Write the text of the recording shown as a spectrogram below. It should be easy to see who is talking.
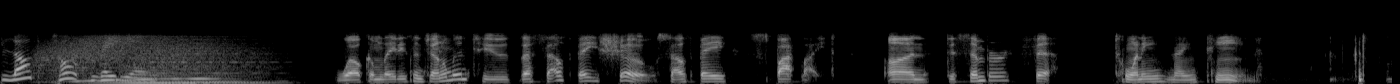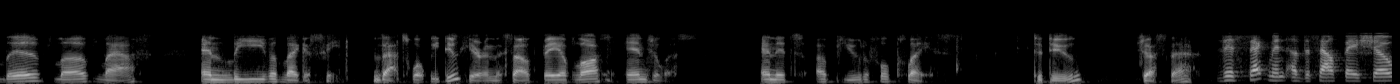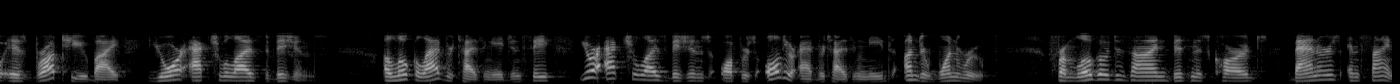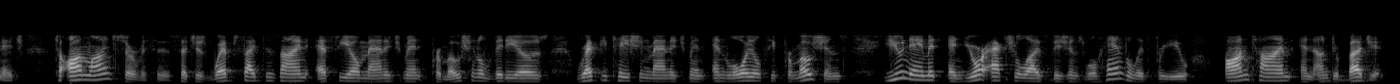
Speaker 1: Blog Talk Radio.
Speaker 2: Welcome, ladies and gentlemen, to the South Bay Show, South Bay Spotlight, on December 5th, 2019. Live, love, laugh, and leave a legacy. That's what we do here in the South Bay of Los Angeles. And it's a beautiful place to do just that.
Speaker 3: This segment of the South Bay Show is brought to you by Your Actualized Visions. A local advertising agency, Your Actualized Visions offers all your advertising needs under one roof. From logo design, business cards, banners, and signage to online services such as website design, SEO management, promotional videos, reputation management, and loyalty promotions, you name it, and Your Actualized Visions will handle it for you on time and under budget.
